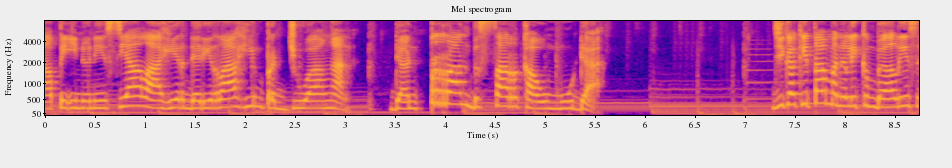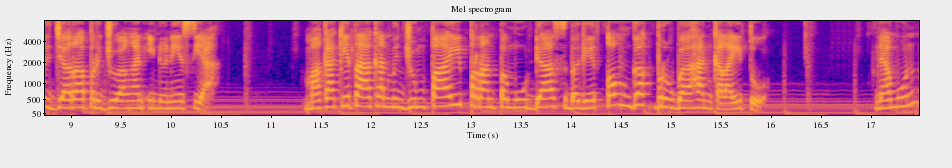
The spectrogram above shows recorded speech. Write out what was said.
tapi Indonesia lahir dari rahim perjuangan dan peran besar kaum muda. Jika kita menilik kembali sejarah perjuangan Indonesia, maka kita akan menjumpai peran pemuda sebagai tonggak perubahan kala itu. Namun,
